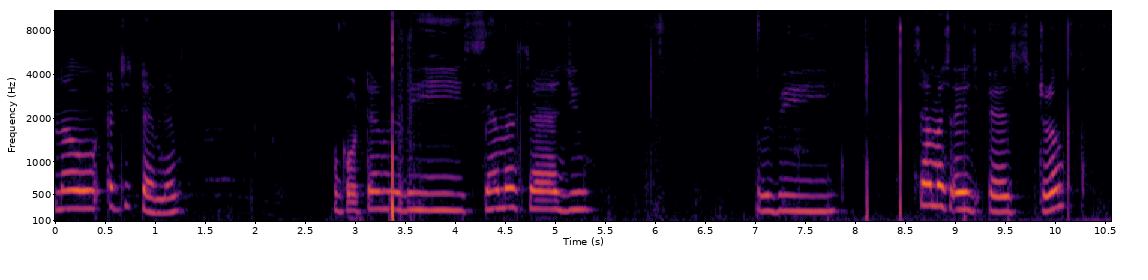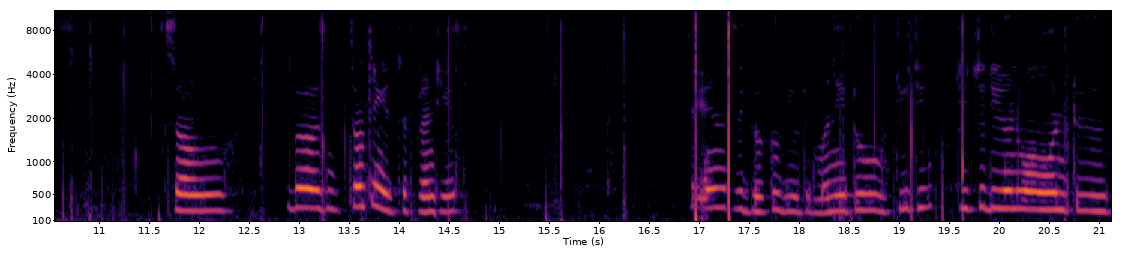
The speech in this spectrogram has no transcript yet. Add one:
now at this time name Goten will be same as will be same as age as Trunks so but something is different here. Since Goku gave the money to Chichi, Chichi didn't want to.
